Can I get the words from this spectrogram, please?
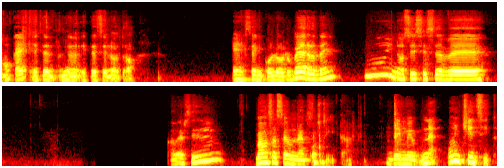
¿ok? Este, este, es el otro. Es en color verde. Uy, no sé si se ve. A ver si. Vamos a hacer una cosita. Deme un chincito.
